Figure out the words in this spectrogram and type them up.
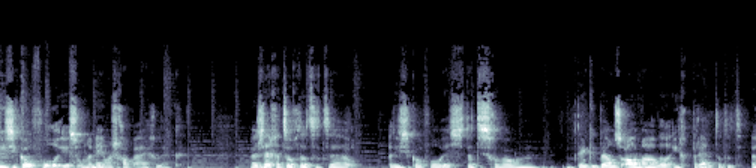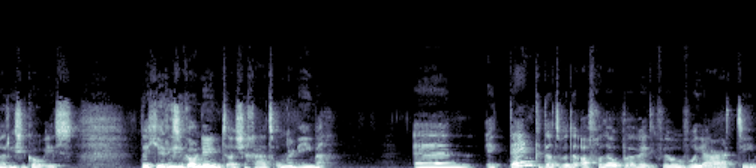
risicovol is ondernemerschap eigenlijk? We zeggen toch dat het uh, risicovol is. Dat is gewoon, denk ik, bij ons allemaal wel ingeprent dat het een risico is. Dat je risico neemt als je gaat ondernemen. En ik denk dat we de afgelopen, weet ik veel, hoeveel jaar, tien.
